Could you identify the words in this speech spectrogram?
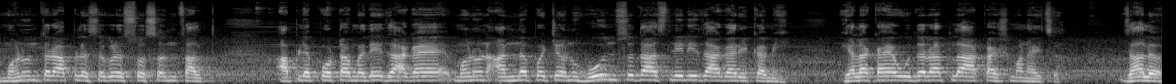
म्हणून तर आपलं सगळं श्वसन चालतं. आपल्या पोटामध्ये जागा आहे म्हणून अन्नपचन होऊन सुद्धा असलेली जागा रिकामी. ह्याला काय उदरातलं आकाश म्हणायचं? झालं.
